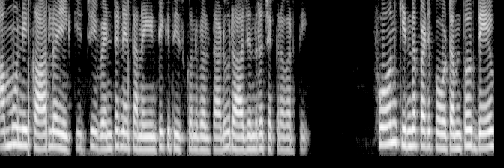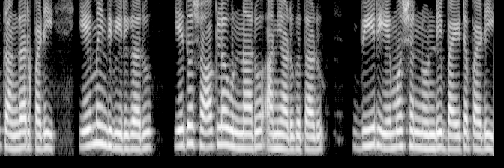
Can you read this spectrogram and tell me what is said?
అమ్ముని కారులో ఎక్కించి వెంటనే తన ఇంటికి తీసుకొని వెళ్తాడు రాజేంద్ర చక్రవర్తి. ఫోన్ కింద పడిపోవటంతో దేవ్ కంగారు పడి ఏమైంది వీరుగారు? ఏదో షాక్లో ఉన్నారు అని అడుగుతాడు. వీర్ ఎమోషన్ నుండి బయటపడి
